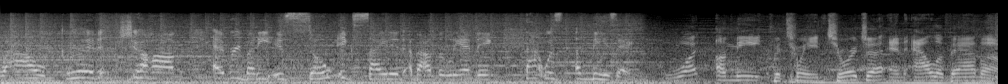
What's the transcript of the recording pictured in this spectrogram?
Wow, good job. Everybody is so excited about the landing. That was amazing. What a meet between Georgia and Alabama.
